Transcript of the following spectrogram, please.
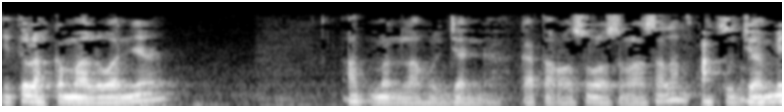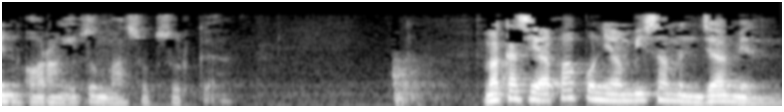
Itulah kemaluannya. Atman lahul jannah. Kata Rasulullah SAW, aku jamin orang itu masuk surga. Maka siapa pun yang bisa menjamin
